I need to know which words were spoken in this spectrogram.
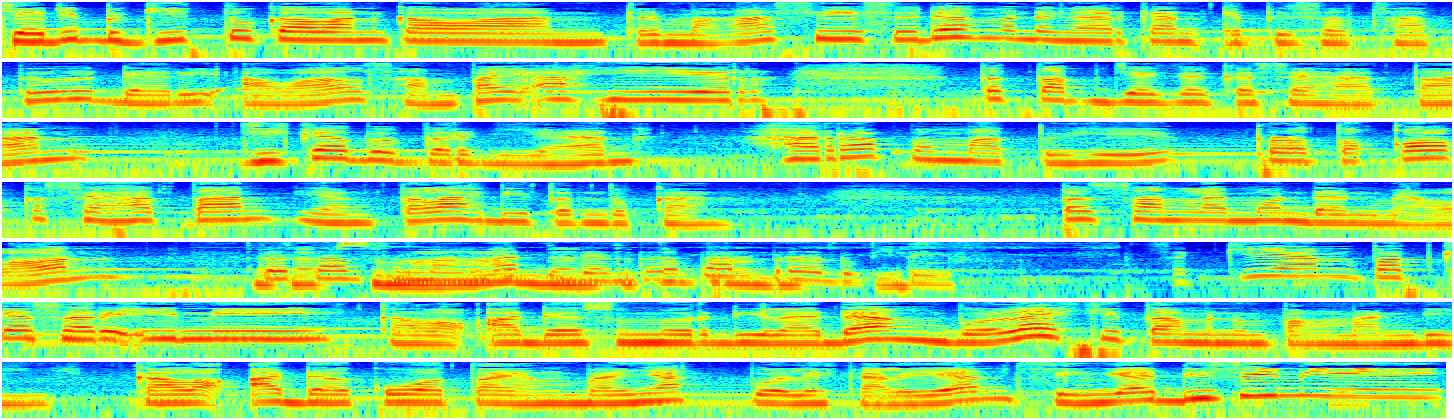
Jadi begitu kawan-kawan, terima kasih sudah mendengarkan episode 1 dari awal sampai akhir. Tetap jaga kesehatan, jika bepergian, harap mematuhi protokol kesehatan yang telah ditentukan. Pesan Lemon dan Melon, tetap, tetap semangat dan, dan tetap, produktif. produktif. Sekian podcast hari ini. Kalau ada sumur di ladang, boleh kita menumpang mandi. Kalau ada kuota yang banyak, boleh kalian singgah di sini.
